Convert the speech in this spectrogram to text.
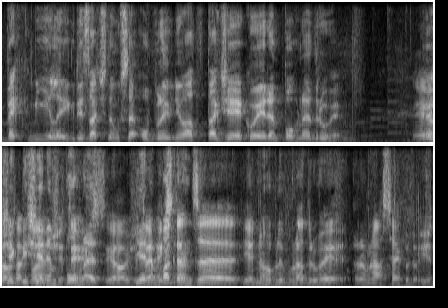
ve chvíli, kdy začnou se ovlivňovat tak, že jako jeden pohne druhým. Jo, jo, že když jeden že pohled, ex, jo, že jeden extenze jednoho vlivu na druhý rovná se jako, že,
